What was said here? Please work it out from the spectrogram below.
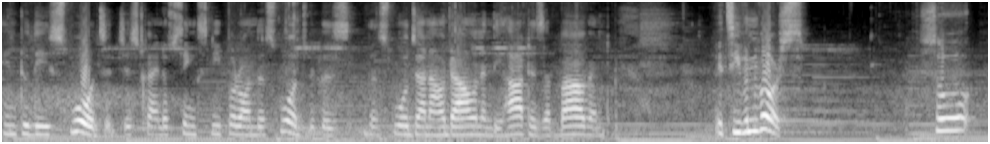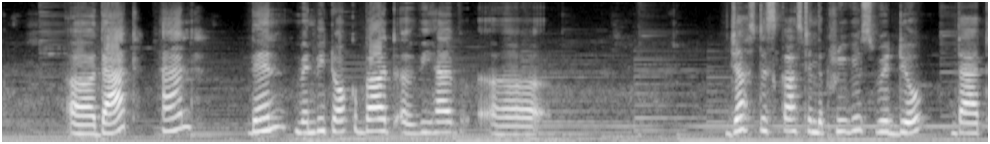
into the swords. It just kind of sinks deeper on the swords because the swords are now down and the heart is above and it's even worse. So uh, that and then when we talk about uh, we have uh, just discussed in the previous video that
